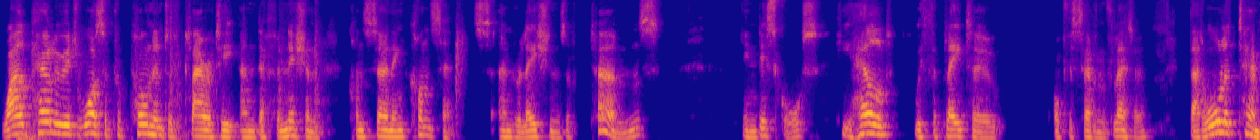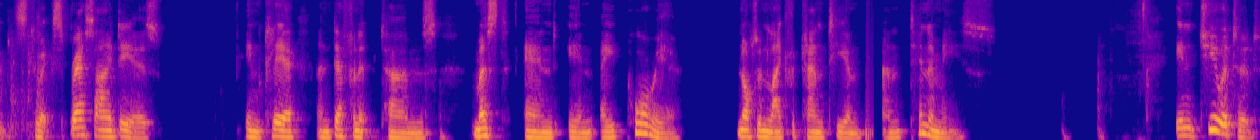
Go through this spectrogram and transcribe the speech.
While Coleridge was a proponent of clarity and definition concerning concepts and relations of terms in discourse, he held with the Plato of the seventh letter that all attempts to express ideas in clear and definite terms must end in aporia, not unlike the Kantian antinomies. Intuited,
